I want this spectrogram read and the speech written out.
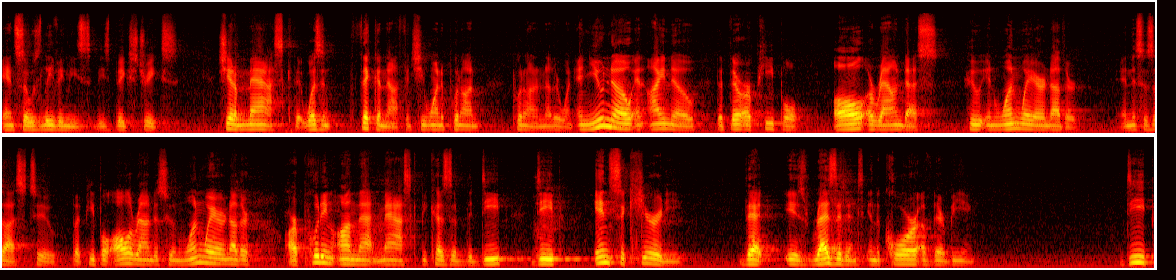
and so was leaving these, these big streaks. She had a mask that wasn't thick enough, and she wanted to put on, put on another one. And you know, and I know, that there are people all around us who, in one way or another, and this is us too, but people all around us who, in one way or another, are putting on that mask because of the deep, deep insecurity that is resident in the core of their being. Deep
